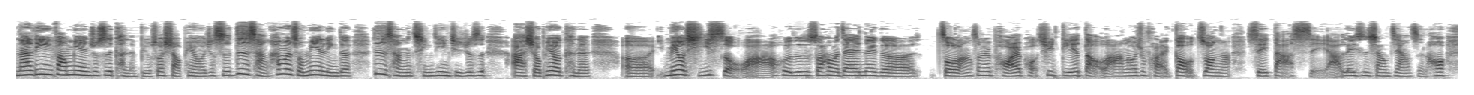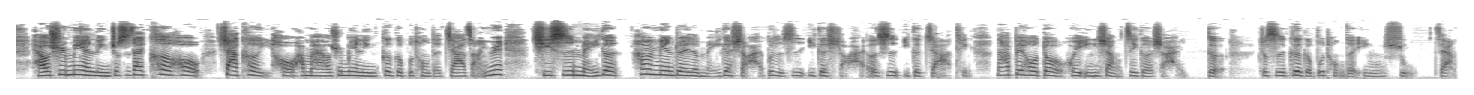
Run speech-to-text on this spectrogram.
那另一方面就是可能比如说小朋友，就是日常他们所面临的日常情境，其实就是啊，小朋友可能呃没有洗手啊，或者是说他们在那个走廊上面跑来跑去跌倒啦，然后就跑来告状啊，谁打谁啊，类似像。这样子，然后还要去面临，就是在课后下课以后，他们还要去面临各个不同的家长，因为其实每一个他们面对的每一个小孩，不只是一个小孩，而是一个家庭，那背后都有会影响这个小孩的，就是各个不同的因素。这样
